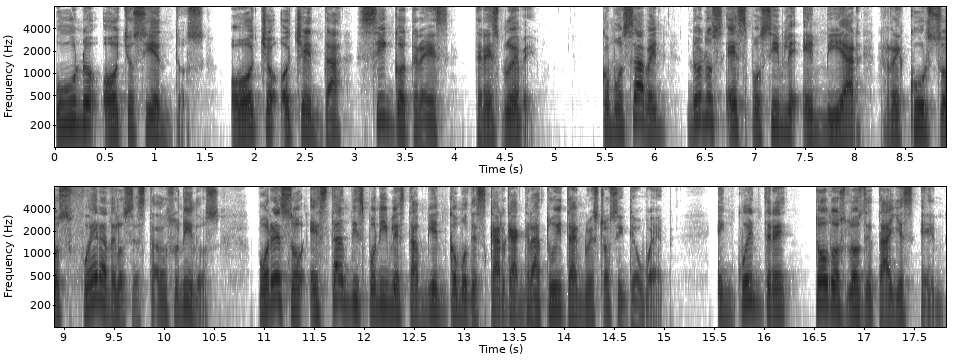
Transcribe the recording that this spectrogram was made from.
1-800-880-5339. Como saben, no nos es posible enviar recursos fuera de los Estados Unidos. Por eso están disponibles también como descarga gratuita en nuestro sitio web. Encuentre todos los detalles en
